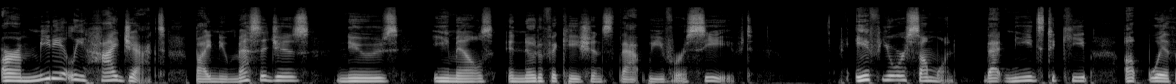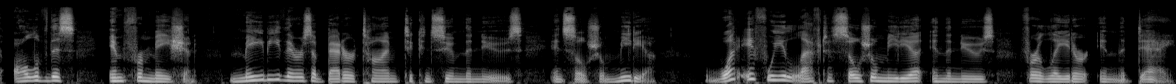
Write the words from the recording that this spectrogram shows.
are immediately hijacked by new messages, news, emails, and notifications that we've received. If you're someone that needs to keep up with all of this information, maybe there's a better time to consume the news in social media. What if we left social media in the news for later in the day?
